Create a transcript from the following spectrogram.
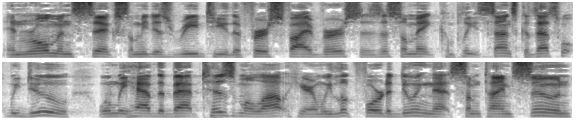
In Romans 6, let me just read to you the first five verses. This will make complete sense because that's what we do when we have the baptismal out here, and we look forward to doing that sometime soon.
